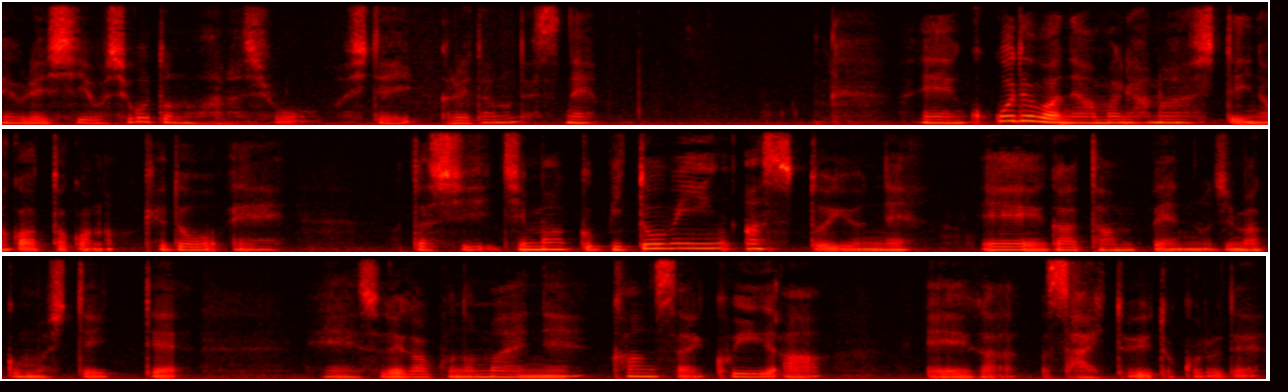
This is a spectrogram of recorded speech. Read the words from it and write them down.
えー嬉しいお仕事のお話をしてくれたのですね。えーここではねあまり話していなかったかなけど、えー私字幕「ビトウィン・アス」というね映画短編の字幕もしていて、えーそれがこの前ね関西クイア映画祭というところで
